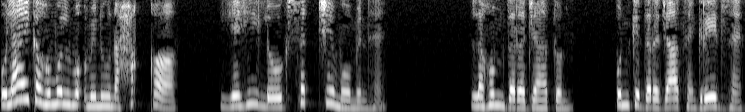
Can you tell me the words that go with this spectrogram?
उलाय का हमुल मुमिनून हक्का, यही लोग सच्चे मोमिन हैं। लहुम दरजातुन, उनके दरजात हैं, ग्रेड्स हैं,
